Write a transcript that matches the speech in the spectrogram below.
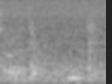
shot up.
